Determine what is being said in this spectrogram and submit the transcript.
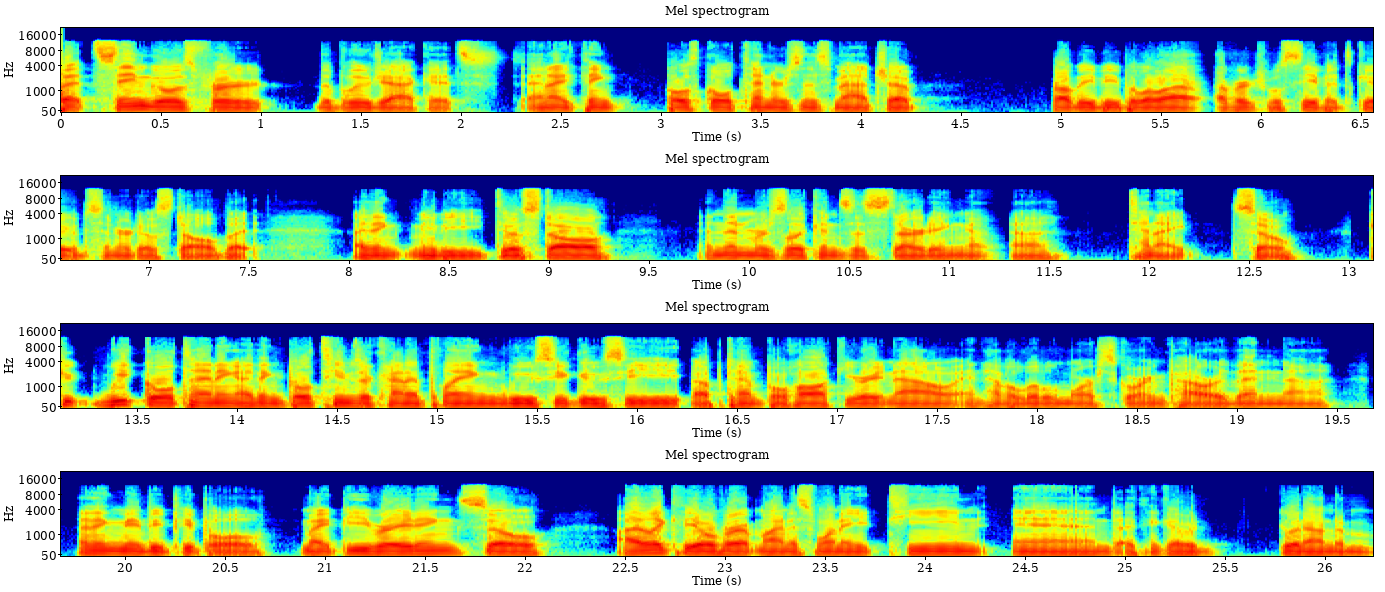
But same goes for the Blue Jackets. And I think both goaltenders in this matchup probably be below average. We'll see if it's Gibson or Dostal, but I think maybe Dostal and then Merzlikins is starting uh, tonight. So weak goaltending. I think both teams are kind of playing loosey goosey up tempo hockey right now and have a little more scoring power than uh, I think maybe people might be rating. So I like the over at minus 118, and I think I would go down to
